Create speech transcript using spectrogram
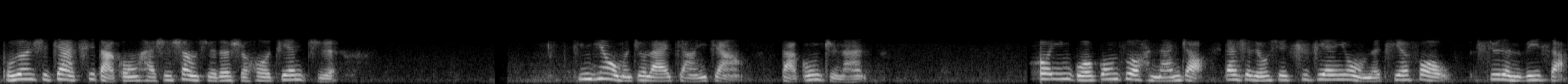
不论是假期打工，还是上学的时候兼职。今天我们就来讲一讲打工指南。说英国工作很难找，但是留学期间用我们的 Tier Four Student Visa，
